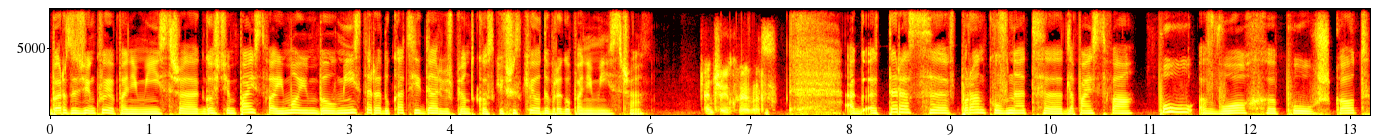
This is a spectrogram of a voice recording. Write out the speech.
Bardzo dziękuję panie ministrze. Gościem państwa i moim był minister edukacji Dariusz Piątkowski. Wszystkiego dobrego panie ministrze. Dziękuję bardzo. A teraz e, w poranku wnet e, dla Państwa pół Włoch, pół Szkot.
